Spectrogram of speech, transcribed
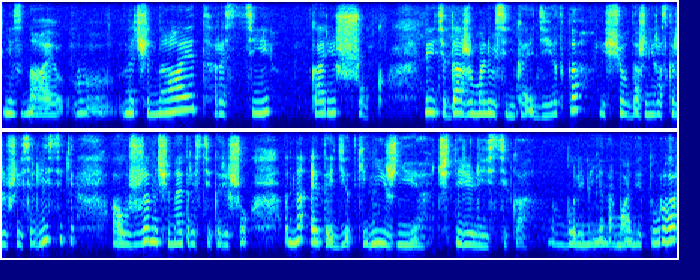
не знаю, начинает расти корешок. Видите, даже малюсенькая детка, еще даже не раскрывшиеся листики, а уже начинает расти корешок. На этой детке нижние 4 листика, более-менее нормальный тургор,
